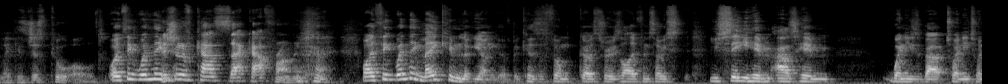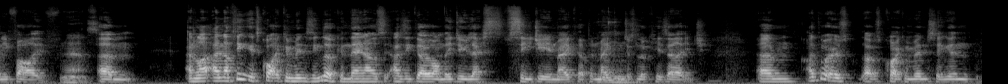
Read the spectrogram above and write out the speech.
Like he's just too old. Well, I think when they, They should have cast Zac Efron well, I think when they make him look younger because the film goes through his life, and so you see him as him when he's about 20, 25. yes. Um, and like, and I think it's quite a convincing look. And then as as he go on, they do less CG and makeup and make him Mm. just look his age. Um, I thought it was, that was quite convincing, and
